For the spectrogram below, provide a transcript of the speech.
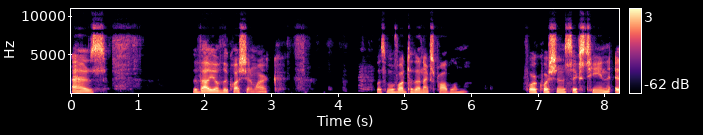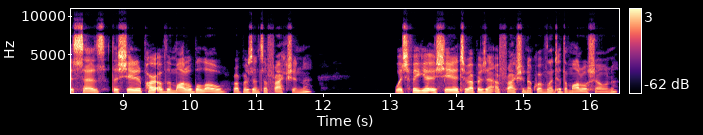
as the value of the question mark. Let's move on to the next problem. For question 16, it says the shaded part of the model below represents a fraction. Which figure is shaded to represent a fraction equivalent to the model shown?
